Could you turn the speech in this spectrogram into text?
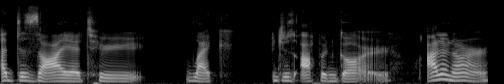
a desire to like just up and go. I don't know.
